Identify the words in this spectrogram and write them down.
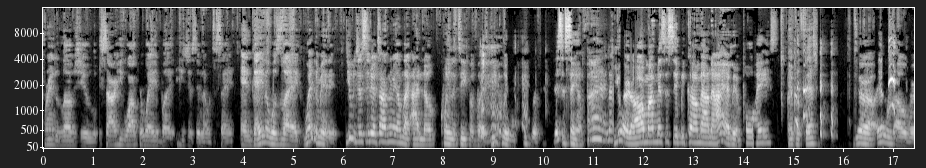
friend loves you. Sorry he walked away, but he just didn't know what to say. And Dana was like, Wait a minute. You were just sitting there talking to me? I'm like, I know Queen Latifah, but you Queen Latifah. This is Sam Fine. You heard all my Mississippi come out. Now I have been poised and professional. Girl, it was over.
